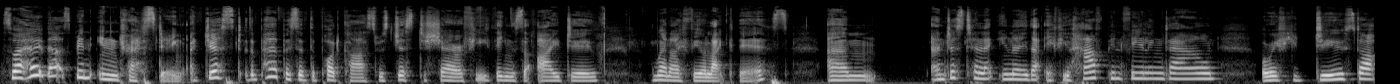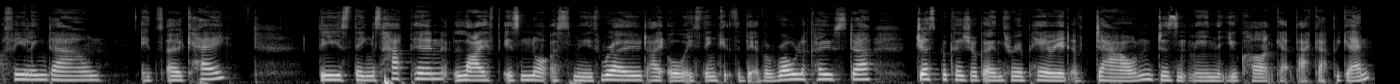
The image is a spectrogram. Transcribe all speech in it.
So I hope that's been interesting. I just the purpose of the podcast was just to share a few things that I do when I feel like this. Um, and just to let you know that if you have been feeling down, or if you do start feeling down, it's okay. These things happen. Life is not a smooth road. I always think it's a bit of a roller coaster. Just because you're going through a period of down doesn't mean that you can't get back up again.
